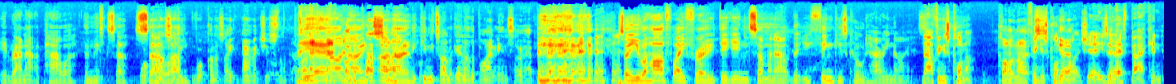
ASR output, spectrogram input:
it ran out of power, the mixer. what so can I say? um, what can I say? Amateur stuff. yeah, I know. On the plus side, know. give me time to get another pint in, so happy. days. So you were halfway through digging someone out that you think is called Harry Knight. no, I think it's Connor. Connor Knights. I think it's Connor yeah. Knights. Yeah, he's a Yeah. left back, and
